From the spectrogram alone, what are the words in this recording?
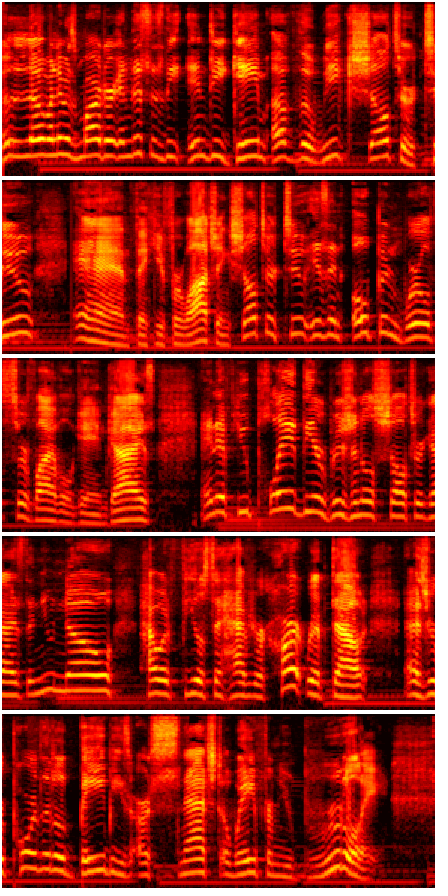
Hello, my name is Martyr, and this is the Indie Game of the Week, Shelter 2. And thank you for watching. Shelter 2 is an open world survival game, guys. And if you played the original Shelter, guys, then you know how it feels to have your heart ripped out as your poor little babies are snatched away from you brutally.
